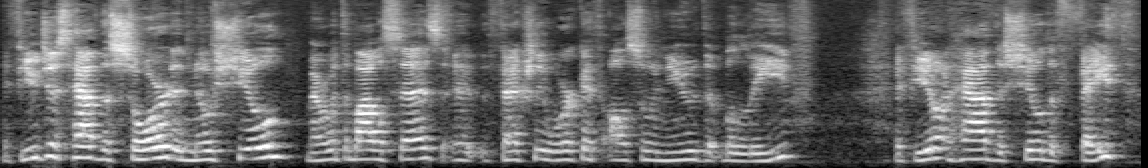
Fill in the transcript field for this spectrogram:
If you just have the sword and no shield, remember what the Bible says? It effectually worketh also in you that believe. If you don't have the shield of faith,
